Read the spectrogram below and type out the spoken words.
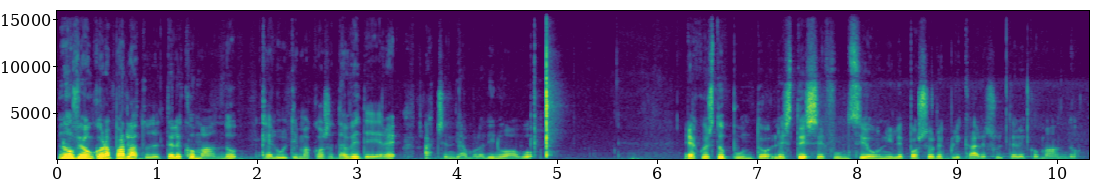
Non vi ho ancora parlato del telecomando, che è l'ultima cosa da vedere, accendiamola di nuovo e a questo punto le stesse funzioni le posso replicare sul telecomando.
